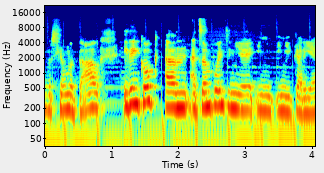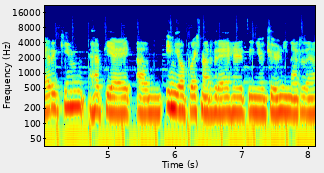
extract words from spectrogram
verschillende talen. Ik denk ook, um, at some point in je, in, in je carrière, Kim, heb jij um, in je op weg naar vrijheid, in je journey naar, uh,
